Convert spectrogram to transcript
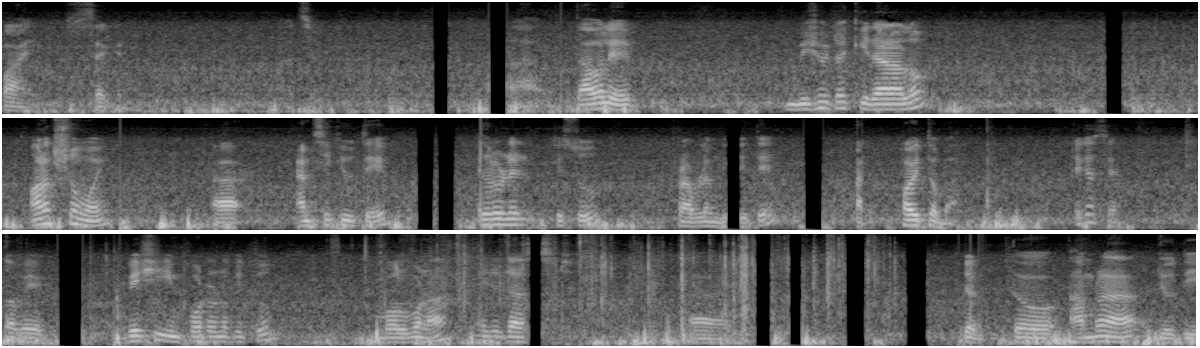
pi second আচ্ছা। তাহলে বিষয়টা কী দাঁড়াল? অনেক সময় এমসিকিউতে ধরনের কিছু প্রবলেম দিতে হয়তো বা ঠিক আছে? তবে বেশি ইম্পর্টেন্টও কিন্তু বলব না। যে জাস্ট তো আমরা যদি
